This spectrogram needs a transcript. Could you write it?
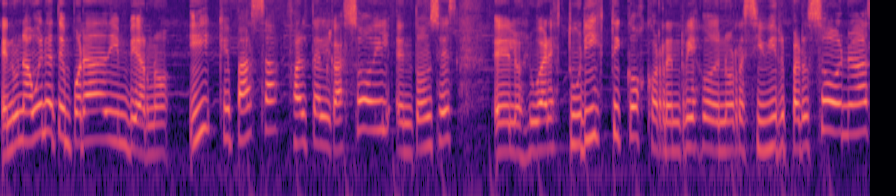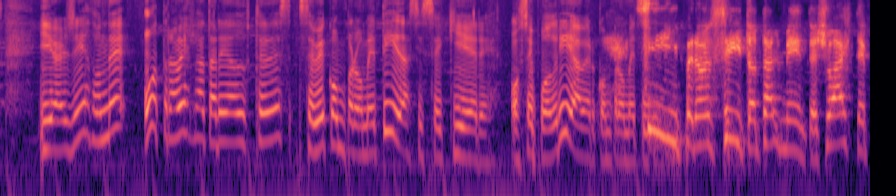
en una buena temporada de invierno y ¿qué pasa? Falta el gasoil, entonces eh, los lugares turísticos corren riesgo de no recibir personas y allí es donde otra vez la tarea de ustedes se ve comprometida si se quiere o se podría haber comprometido. Sí, pero sí, totalmente. Yo a este,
